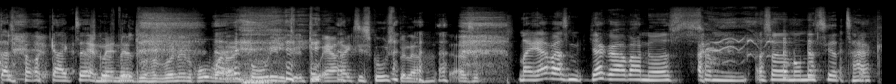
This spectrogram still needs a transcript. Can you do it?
der laver Amanda, karakterskudspil. du har vundet en Robert og en Bodil. Du, du er rigtig skuespiller. Altså, Nej, jeg er bare sådan, jeg gør bare noget, som, og så er der nogen, der siger tak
